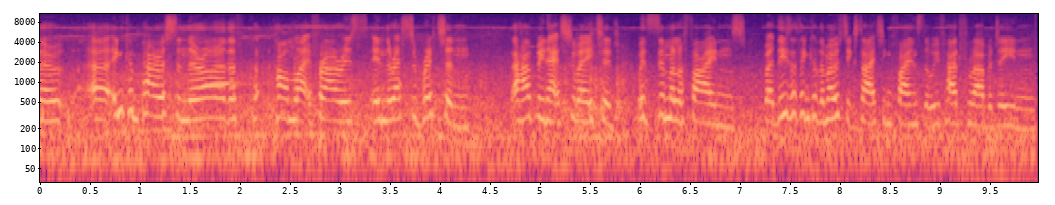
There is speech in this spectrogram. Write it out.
Uh, in comparison, there are other Carmelite friaries in the rest of Britain that have been excavated with similar finds, but these I think are the most exciting finds that we've had from Aberdeen.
